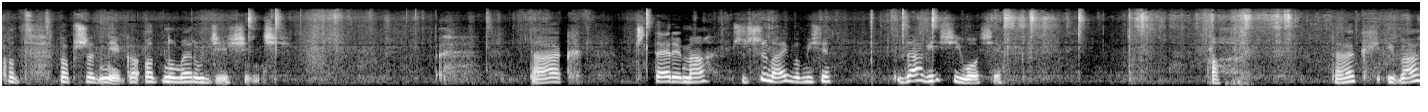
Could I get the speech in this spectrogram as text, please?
od poprzedniego, od numeru 10. Tak, 4 ma. Przytrzymaj, bo mi się zawiesiło się. O, tak, i ma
